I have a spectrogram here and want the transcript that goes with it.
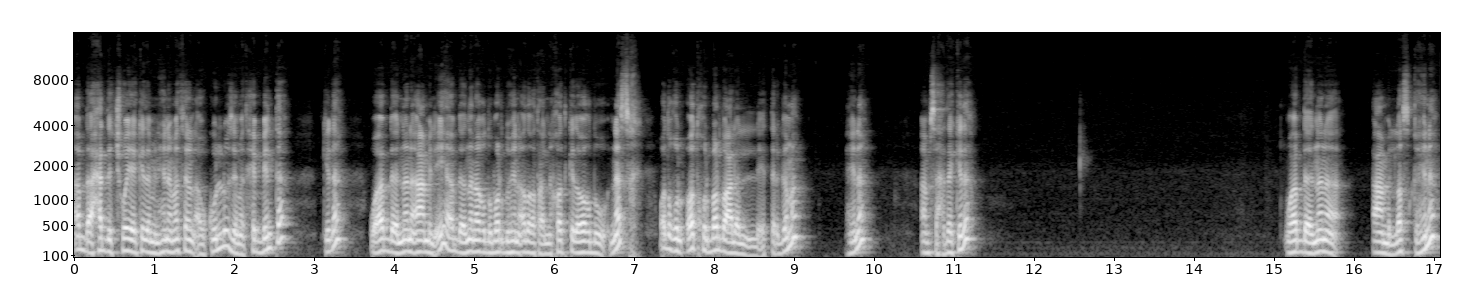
أبدأ أحدد شوية كده من هنا مثلا أو كله زي ما تحب أنت كده وأبدأ إن أنا أعمل إيه؟ أبدأ إن أنا أخده برضو هنا أضغط على النقاط كده وأخده نسخ وأدخل وأدخل برضو على الترجمة هنا. أمسح ده كده. وأبدأ إن أنا أعمل لصق هنا.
